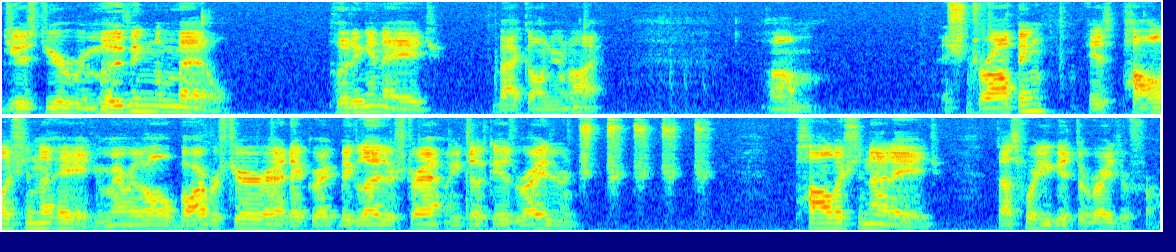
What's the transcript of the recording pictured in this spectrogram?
just you're removing the metal putting an edge back on your knife. Um, stropping is polishing the edge. Remember the old barber chair had that great big leather strap? And he took his razor and polishing that edge. That's where you get the razor from.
